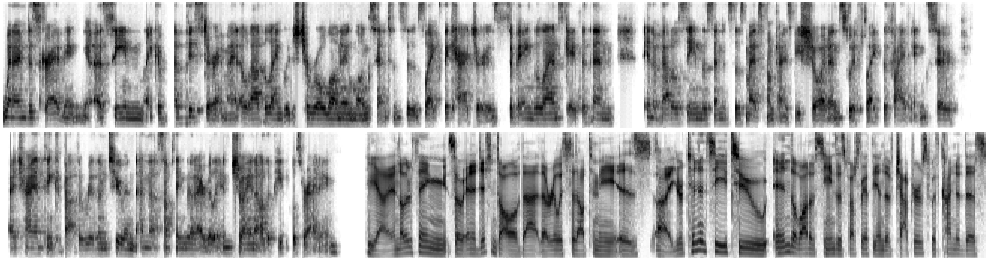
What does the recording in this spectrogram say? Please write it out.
when I'm describing a scene like a, a, vista, I might allow the language to roll on in long sentences, like the character is surveying the landscape. But then in a battle scene, the sentences might sometimes be short and swift, like the fighting. So I try and think about the rhythm too. And, and that's something that I really enjoy in other people's writing. Yeah, another thing. So, in addition to all of that, that really stood out to me is uh, your tendency to end a lot of scenes, especially at the end of chapters, with kind of this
